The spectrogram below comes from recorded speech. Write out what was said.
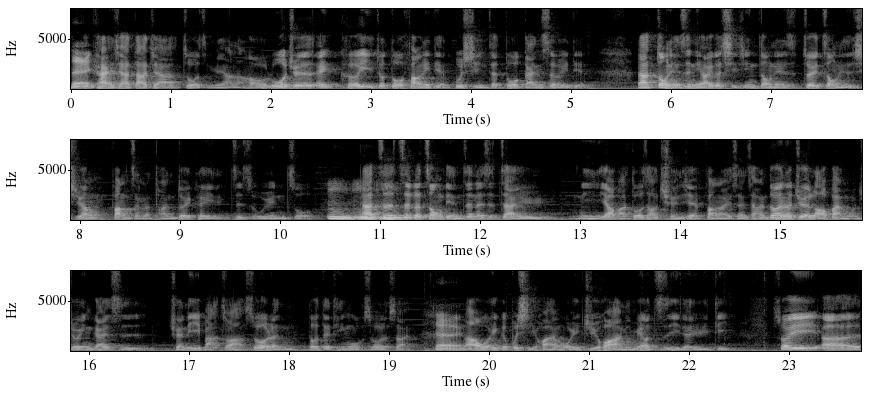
对，看一下大家做怎么样。然后如果觉得哎可以，就多放一点；不行，再多干涉一点。那重点是你要一个起心动念，是最终也是希望放整个团队可以自主运作。嗯，嗯，嗯，那这这个重点真的是在于你要把多少权限放在身上。很多人都觉得老板我就应该是权力一把抓，所有人都得听我说了算。对，然后我一个不喜欢，我一句话你没有质疑的余地。所以呃。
